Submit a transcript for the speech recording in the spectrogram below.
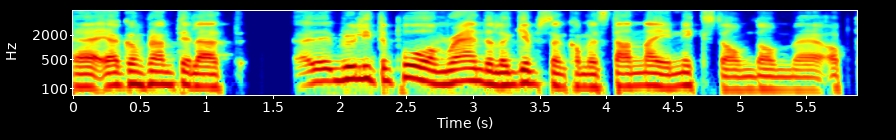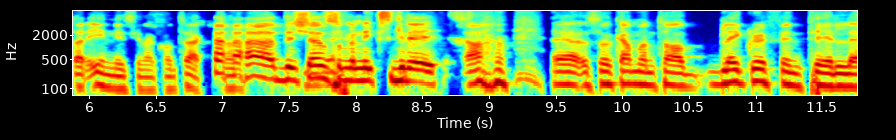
Eh, jag kom fram till att det beror lite på om Randall och Gibson kommer stanna i Knicks då, om de eh, optar in i sina kontrakt. Men, det känns som en Knicks-grej. ja, eh, så kan man ta Blake Griffin till eh,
